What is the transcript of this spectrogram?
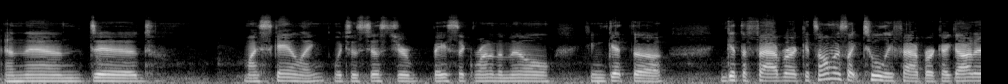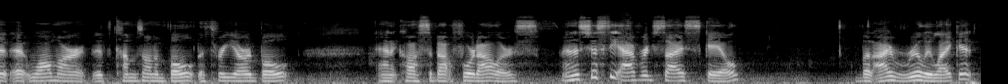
and then did my scaling, which is just your basic run-of-the-mill. You can get the get the fabric. It's almost like tulle fabric. I got it at Walmart. It comes on a bolt, a three-yard bolt, and it costs about $4. And it's just the average size scale, but I really like it.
